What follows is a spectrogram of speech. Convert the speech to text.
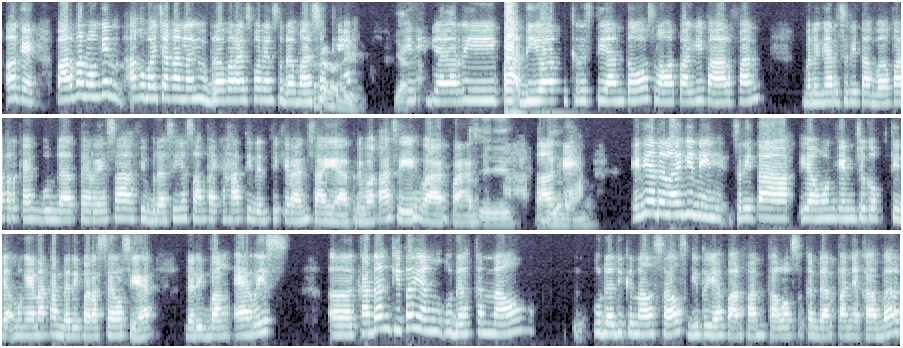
Oke, Pak Arfan mungkin aku bacakan lagi beberapa respon yang sudah masuk ya. ya. Ini dari Pak Dion Kristianto. Selamat pagi Pak Arfan. Mendengar cerita Bapak terkait Bunda Teresa, vibrasinya sampai ke hati dan pikiran saya. Terima kasih Pak Arfan. Terima kasih. Oke. Okay. Ini ada lagi nih cerita yang mungkin cukup tidak mengenakan dari para sales ya, dari Bang Eris. Uh, kadang kita yang udah kenal, udah dikenal sales gitu ya Pak Arfan, kalau sekedar tanya kabar,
